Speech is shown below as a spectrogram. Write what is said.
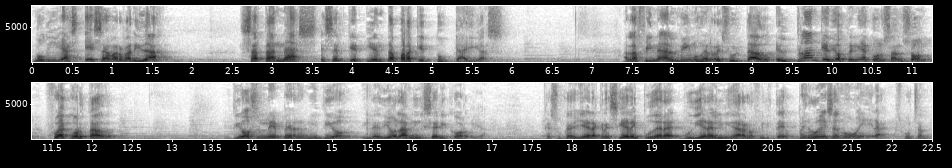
No digas esa barbaridad. Satanás es el que tienta para que tú caigas. A la final vimos el resultado. El plan que Dios tenía con Sansón fue acortado. Dios le permitió y le dio la misericordia que su cabellera creciera y pudiera, pudiera eliminar a los filisteos. Pero ese no era, escúchame.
